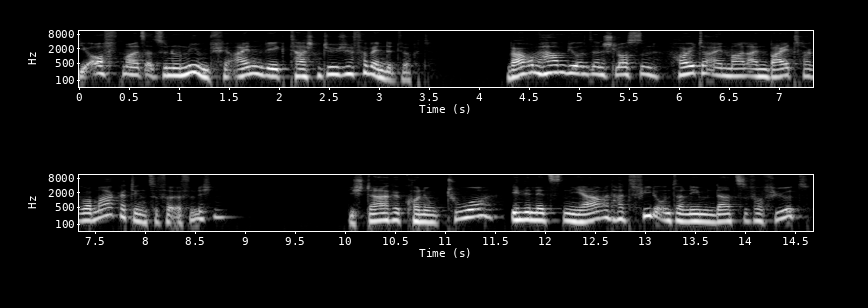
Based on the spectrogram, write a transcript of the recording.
die oftmals als Synonym für Einweg-Taschentücher verwendet wird. Warum haben wir uns entschlossen, heute einmal einen Beitrag über Marketing zu veröffentlichen? Die starke Konjunktur in den letzten Jahren hat viele Unternehmen dazu verführt,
